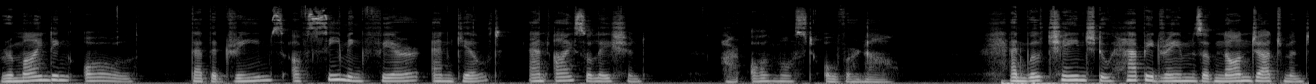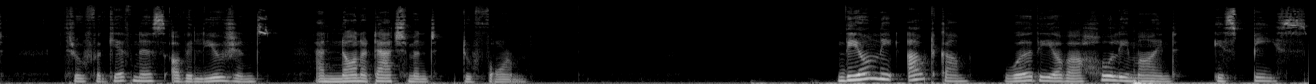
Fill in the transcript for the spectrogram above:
reminding all that the dreams of seeming fear and guilt and isolation are almost over now, and will change to happy dreams of non judgment through forgiveness of illusions and non attachment to form. The only outcome worthy of our holy mind is peace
